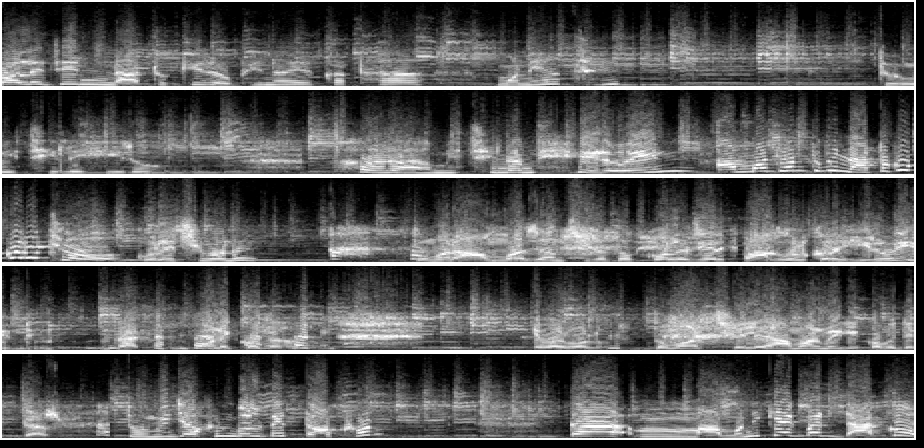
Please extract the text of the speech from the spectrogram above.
কলেজের নাটকের অভিনয়ের কথা মনে আছে? তুমি ছিলে হিরো আর আমি ছিলাম হিরোইন। আম্মা জান তুমি নাটকও করেছ? করেছি মানে? তোমার আম্মাজান ছিল তো কলেজের পাগল করে হিরোইন? অনেক কথা। এবার বলো তোমার ছেলে আমার মেয়েকে কবে দেখতে আসবে? তুমি যখন বলবে তখন? তা মামুনিকে একবার ডাকো।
